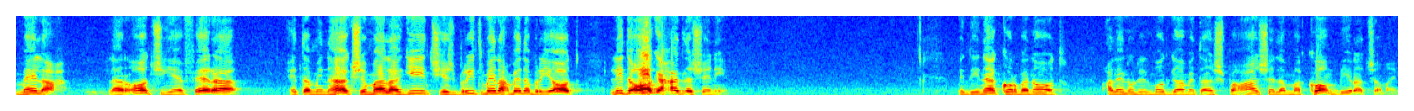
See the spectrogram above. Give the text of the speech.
מלח, להראות שהיא הפרה את המנהג שמה להגיד שיש ברית מלח בין הבריות, לדאוג אחד לשני. בדיני הקורבנות עלינו ללמוד גם את ההשפעה של המקום ביראת שמיים.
